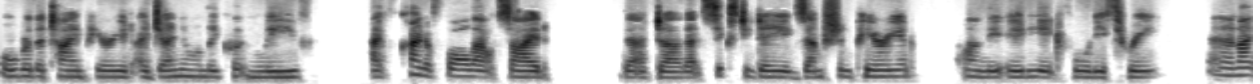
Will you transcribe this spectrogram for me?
over the time period. I genuinely couldn't leave. I kind of fall outside that, uh, that 60 day exemption period on the 8843. And I,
